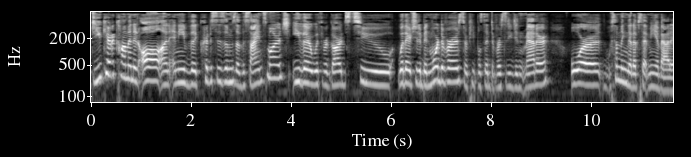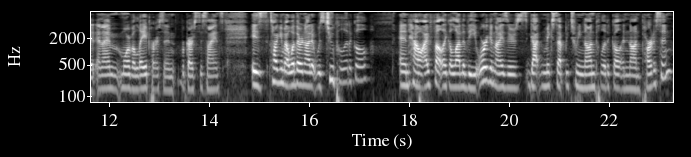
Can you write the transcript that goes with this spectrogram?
Do you care to comment at all on any of the criticisms of the Science March, either with regards to whether it should have been more diverse or people said diversity didn't matter, or something that upset me about it, and I'm more of a layperson regards to science, is talking about whether or not it was too political and how I felt like a lot of the organizers got mixed up between non-political and non-partisan.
